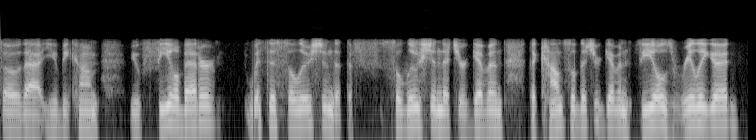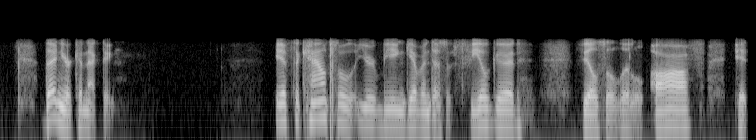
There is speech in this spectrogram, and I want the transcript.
so that you become, you feel better with this solution, that the f- solution that you're given, the counsel that you're given feels really good, then you're connecting. If the counsel you're being given doesn't feel good, feels a little off, it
